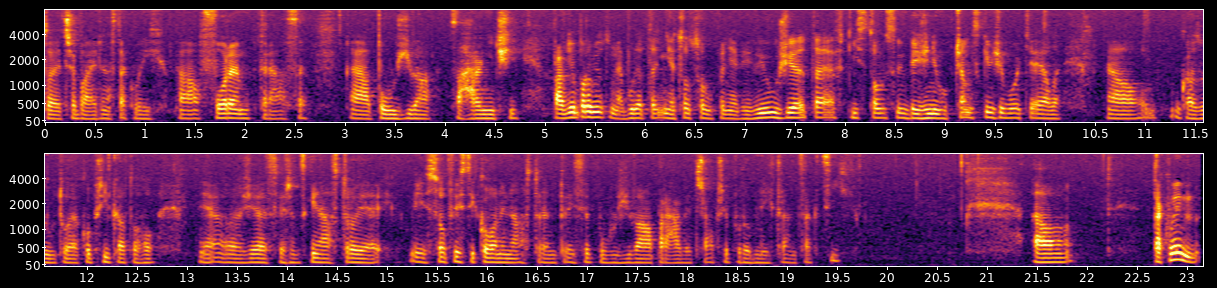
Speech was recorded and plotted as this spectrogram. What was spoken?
to je třeba jeden z takových forem, která se používá v zahraničí. Pravděpodobně to nebude něco, co úplně vy využijete v té svým běžném občanském životě, ale ukazuju to jako příklad toho, že svěřenský nástroj je i sofistikovaný nástrojem, který se používá právě třeba při podobných transakcích. Takovým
